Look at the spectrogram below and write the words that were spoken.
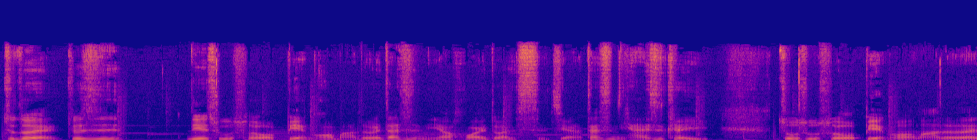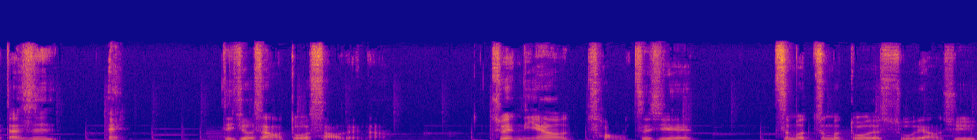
就对，就是列出所有变化嘛，对不对？但是你要花一段时间，但是你还是可以做出所有变化嘛，对不对？但是，哎，地球上有多少人啊？所以你要从这些。这么这么多的数量去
